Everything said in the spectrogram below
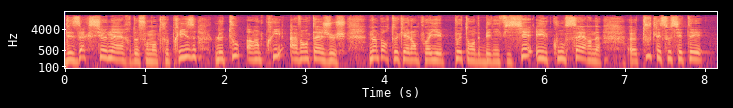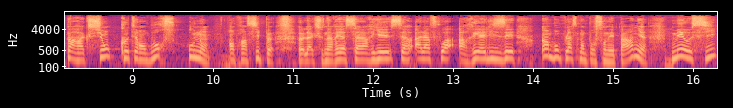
des actionnaires de son entreprise, le tout à un prix avantageux. N'importe quel employé peut en bénéficier et il concerne euh, toutes les sociétés par action, cotées en bourse ou non. En principe, euh, l'actionnariat salarié sert à la fois à réaliser un bon placement pour son épargne, mais aussi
